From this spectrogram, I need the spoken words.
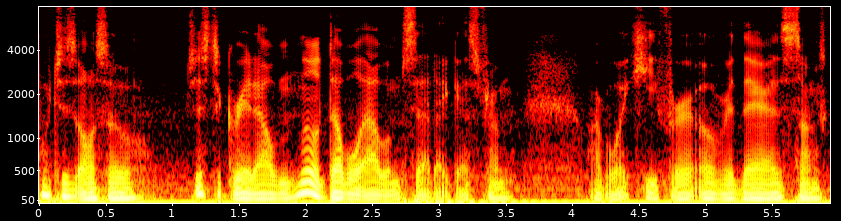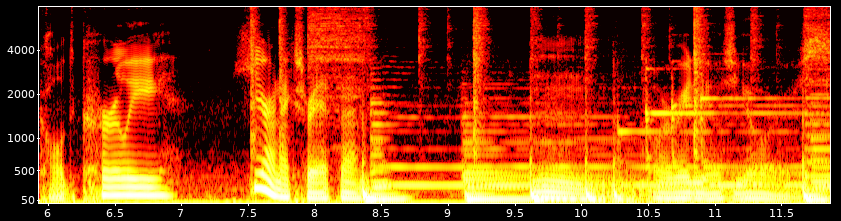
which is also just a great album. little double album set, I guess, from our boy Kiefer over there. This song's called Curly here on X Ray FM. Mmm, where radio's yours.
